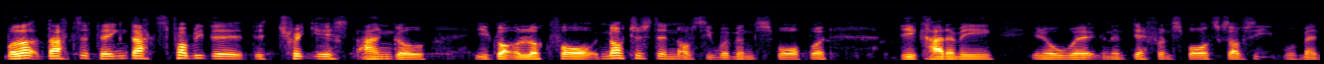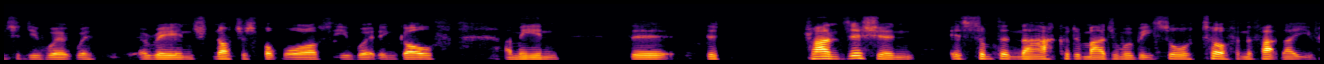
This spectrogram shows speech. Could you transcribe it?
well, that, that's the thing. That's probably the, the trickiest angle you've got to look for, not just in obviously women's sport, but the academy, you know, working in different sports. Because obviously, we've mentioned you've worked with a range, not just football. Obviously, you've worked in golf. I mean, the the transition is something that I could imagine would be so tough, and the fact that you've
